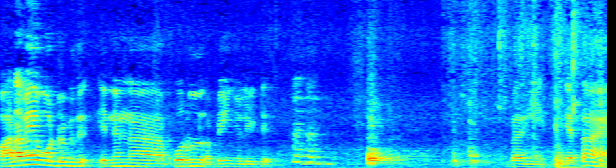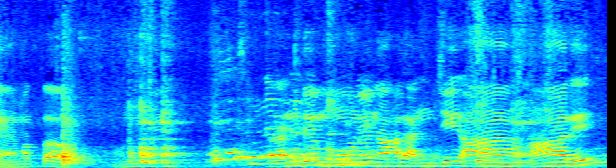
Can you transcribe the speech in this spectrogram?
படமே போட்டிருக்குது. என்னென்ன பொருள் அப்படின்னு சொல்லிட்டு. எத்தனை? மொத்தம் ரெண்டு மூணு நாலு அஞ்சு ஆ- ஆறு.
